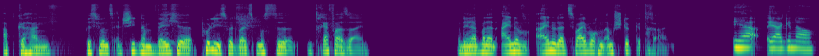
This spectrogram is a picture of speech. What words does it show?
abgehangen, bis wir uns entschieden haben, welche Pullis wird, weil es musste ein Treffer sein. Und den hat man dann eine, ein oder zwei Wochen am Stück getragen. ja, ja, genau.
